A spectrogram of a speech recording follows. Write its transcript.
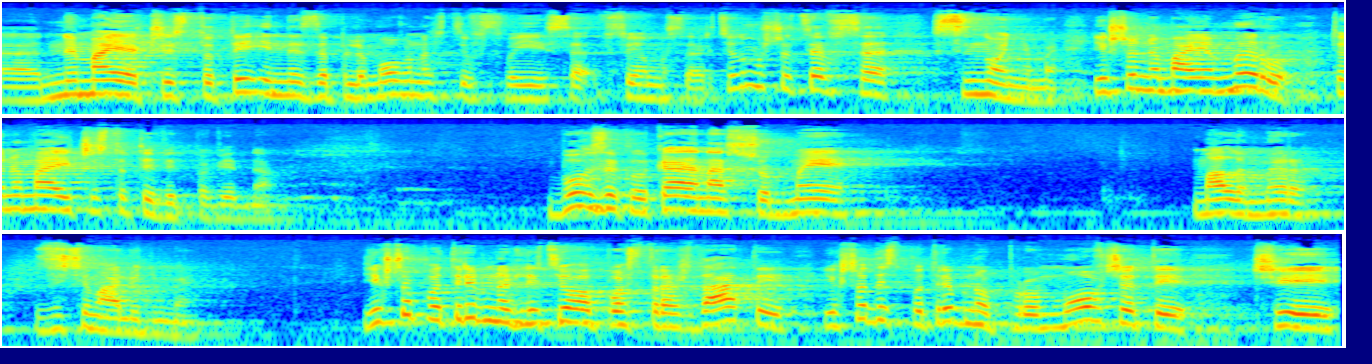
е, не має чистоти і незаплямованості в, своїй, в своєму серці? Тому що це все синоніми. Якщо немає миру, то немає чистоти відповідно. Бог закликає нас, щоб ми мали мир з усіма людьми. Якщо потрібно для цього постраждати, якщо десь потрібно промовчати чи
